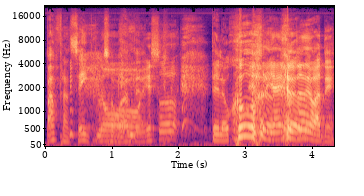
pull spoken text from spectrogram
Pan francés incluso. No, eso, te lo juro. eso ya es otro debate.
